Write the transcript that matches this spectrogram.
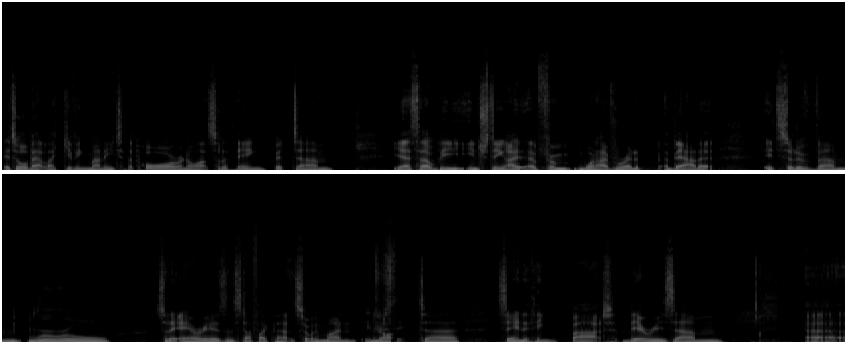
it's all about like giving money to the poor and all that sort of thing. But um, yeah, so that would be interesting. I, uh, from what I've read about it, it's sort of um, rural sort of areas and stuff like that. So we might not uh, see anything, but there is um, uh,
